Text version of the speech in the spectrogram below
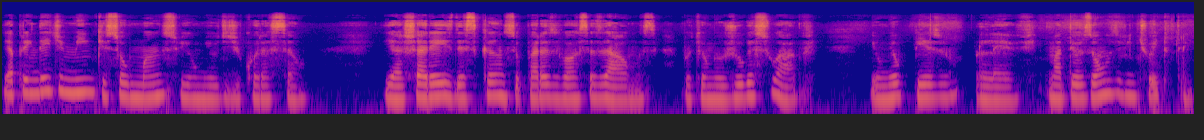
e aprendei de mim que sou manso e humilde de coração. E achareis descanso para as vossas almas, porque o meu jugo é suave e o meu peso leve. Mateus 11, 28, 30.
